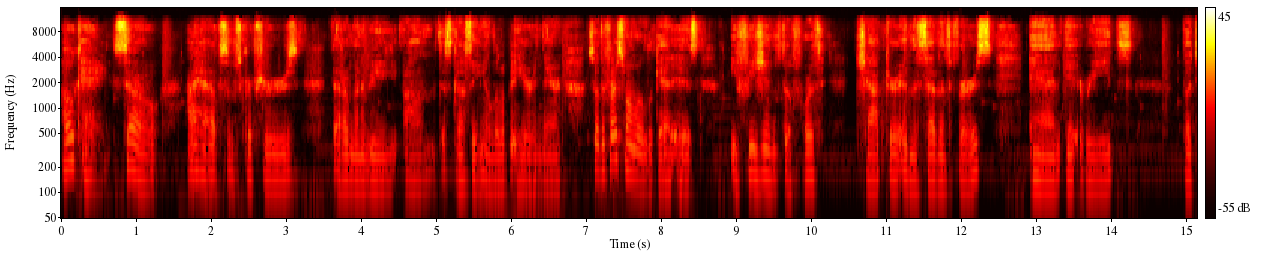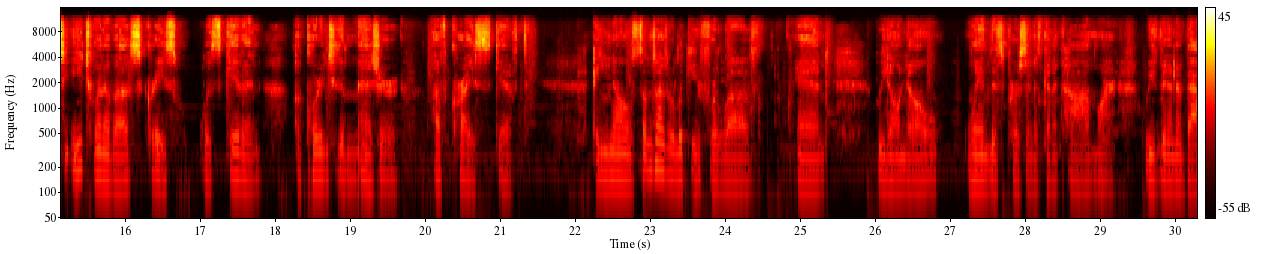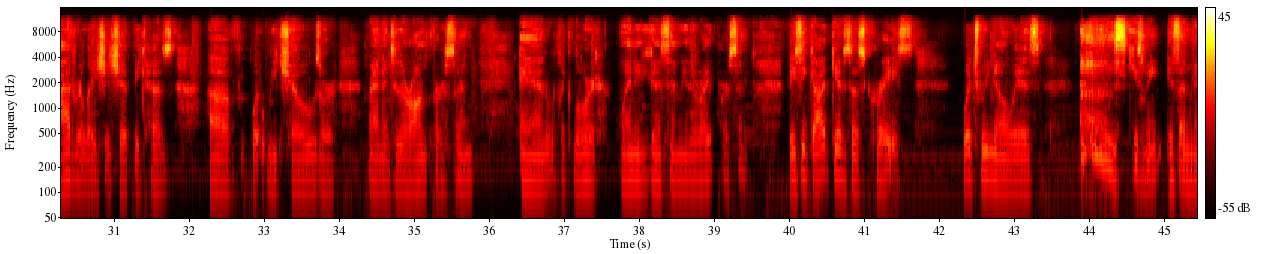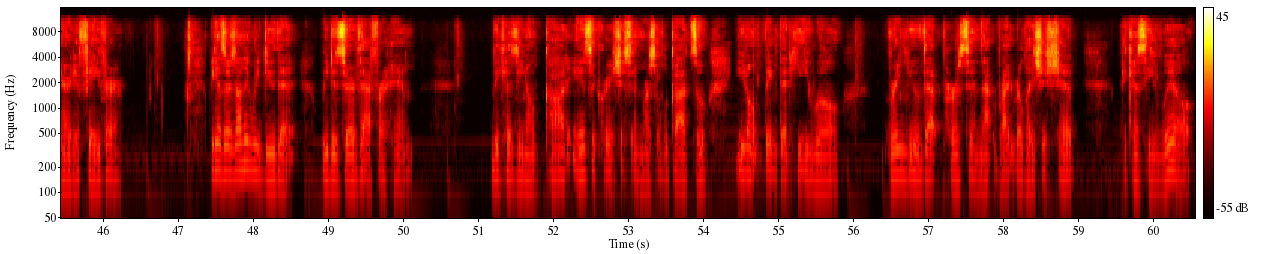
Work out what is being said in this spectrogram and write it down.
Okay, so I have some scriptures that I'm going to be um, discussing a little bit here and there. So the first one we'll look at is Ephesians, the fourth chapter and the seventh verse, and it reads, But to each one of us grace was given according to the measure of Christ's gift. And you know, sometimes we're looking for love and we don't know when this person is going to come or we've been in a bad relationship because of what we chose or ran into the wrong person. And we're like, Lord, when are you going to send me the right person? But you see, God gives us grace, which we know is, excuse me, is unmerited favor. Because there's nothing we do that we deserve that for Him. Because, you know, God is a gracious and merciful God. So you don't think that He will bring you that person, that right relationship, because He will.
